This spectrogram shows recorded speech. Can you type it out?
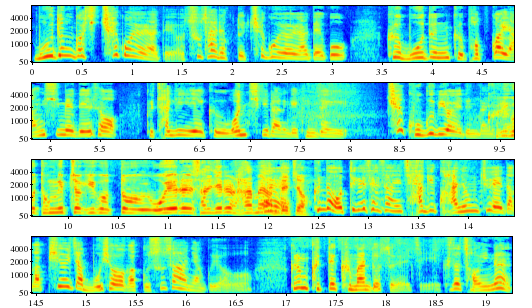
모든 것이 최고여야 돼요. 수사력도 최고여야 되고 그 모든 그 법과 양심에 대해서 그 자기의 그 원칙이라는 게 굉장히 최고급이어야 된다니까. 그리고 독립적이고 또 오해를 살리를 하면 안 되죠. 근데 어떻게 세상에 자기 관용초에다가 피의자 모셔갖고 수사하냐고요. 그럼 그때 그만뒀어야지. 그래서 저희는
